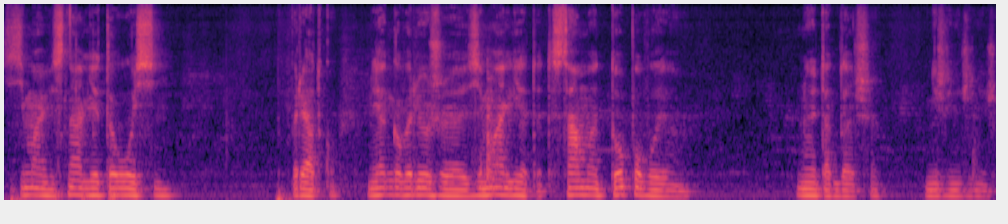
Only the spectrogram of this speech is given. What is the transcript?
зима весна лето осень. По порядку. Но я говорю уже зима лето это самые топовые ну и так дальше ниже ниже ниже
